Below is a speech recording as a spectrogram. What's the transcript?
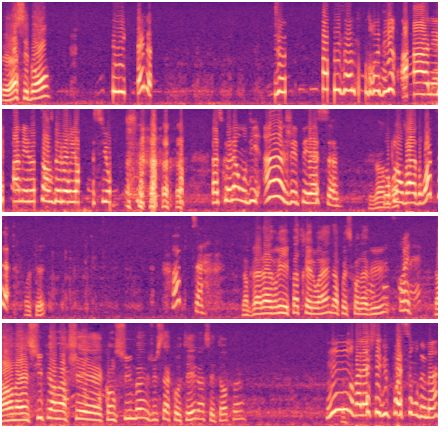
Et là, c'est bon Nickel. Je vais pas vous entendre dire Ah, les femmes et le sens de l'orientation. Parce que là, on dit un GPS. Là, Donc là, on va à droite. Ok. Hop. Donc la laverie est pas très loin, d'après ce qu'on a vu. Là, on a un supermarché euh, Consume juste à côté, là, c'est top. Hum, on va l'acheter du poisson demain.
